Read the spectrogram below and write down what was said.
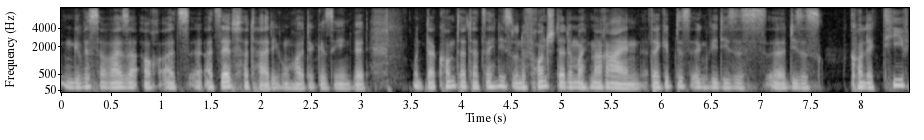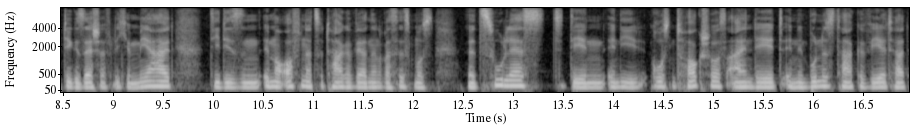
in gewisser Weise auch als, äh, als Selbstverteidigung heute gesehen wird. Und da kommt da tatsächlich so eine Frontstellung manchmal rein. Da gibt es irgendwie dieses, äh, dieses Kollektiv, die gesellschaftliche Mehrheit, die diesen immer offener zutage werdenden Rassismus äh, zulässt, den in die großen Talkshows einlädt, in den Bundestag gewählt hat,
